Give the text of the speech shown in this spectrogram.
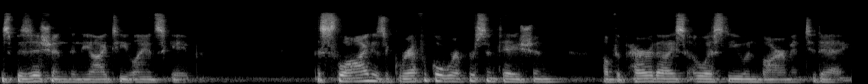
is positioned in the IT landscape. The slide is a graphical representation of the Paradise OSDU environment today.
